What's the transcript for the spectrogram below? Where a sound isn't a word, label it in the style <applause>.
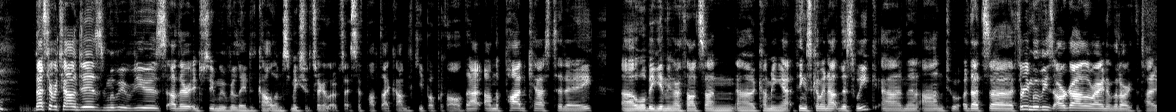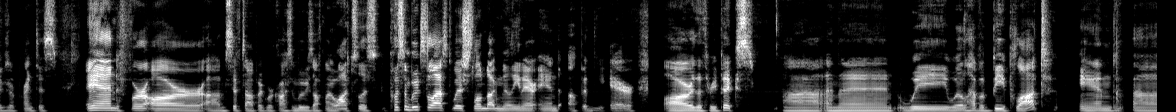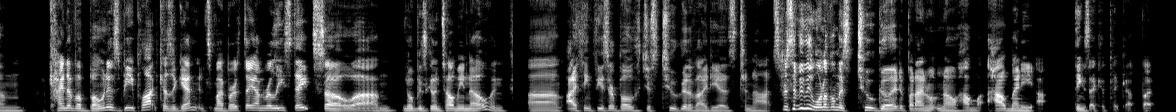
<laughs> best ever challenges, movie reviews, other interesting movie related columns. Make sure to check out the website, siftpop.com, to keep up with all of that. On the podcast today, uh, we'll be giving our thoughts on uh, coming out things coming out this week, uh, and then on to that's uh, three movies: Argyle, Orion of the Dark, The Tiger's Apprentice. And for our um, SIF topic, we're crossing movies off my watch list. Puss in Boots: The Last Wish, Slumdog Millionaire, and Up in the Air are the three picks. Uh, and then we will have a B plot and um, kind of a bonus B plot because again, it's my birthday on release date, so um, nobody's going to tell me no. And um, I think these are both just too good of ideas to not. Specifically, one of them is too good, but I don't know how how many uh, things I could pick up. But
